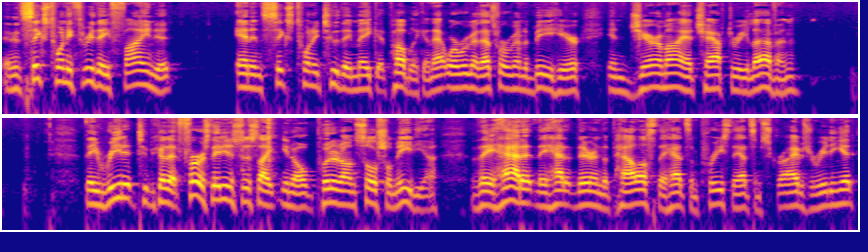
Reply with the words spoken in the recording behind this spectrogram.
And in 623, they find it. And in 622, they make it public. And that where we're going, that's where we're going to be here in Jeremiah chapter 11 they read it to because at first they didn't just like you know put it on social media they had it. and They had it there in the palace. They had some priests. They had some scribes reading it.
